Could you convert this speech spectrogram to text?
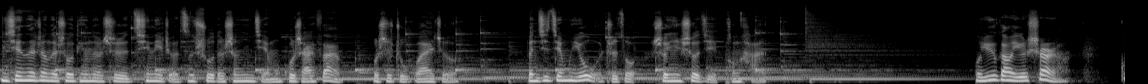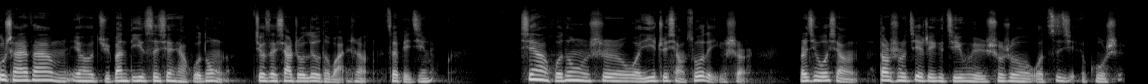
你现在正在收听的是亲历者自述的声音节目《故事 FM》，我是主播艾哲。本期节目由我制作，声音设计彭涵。我预告一个事儿啊，故事 FM 要举办第一次线下活动了，就在下周六的晚上，在北京。线下活动是我一直想做的一个事儿，而且我想到时候借这个机会说说我自己的故事。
